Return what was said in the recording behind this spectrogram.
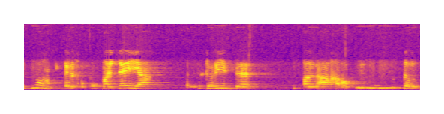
اليوم في الحكومة جاية تريد الآخر. وكل من يصل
